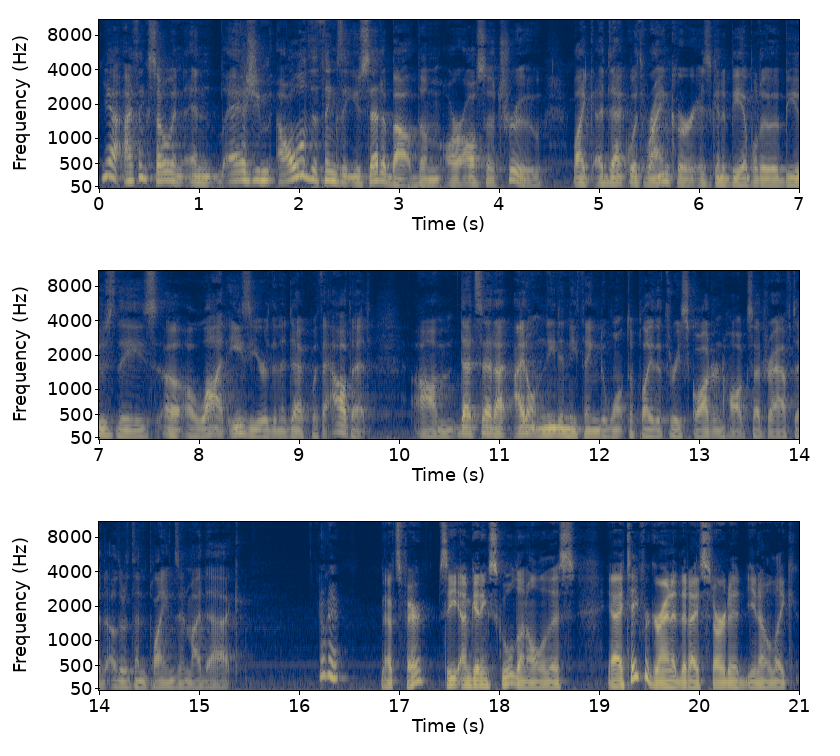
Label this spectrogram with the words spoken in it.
yeah, I think so. And and as you, all of the things that you said about them are also true. Like a deck with Rancor is going to be able to abuse these a, a lot easier than a deck without it. Um, that said, I, I, don't need anything to want to play the three Squadron Hawks I drafted other than plains in my deck. Okay, that's fair. See, I'm getting schooled on all of this. Yeah, I take for granted that I started, you know, like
